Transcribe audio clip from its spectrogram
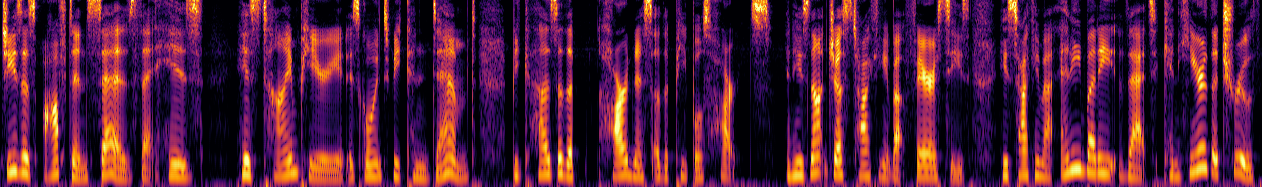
Jesus often says that his his time period is going to be condemned because of the hardness of the people's hearts. And he's not just talking about Pharisees, he's talking about anybody that can hear the truth,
